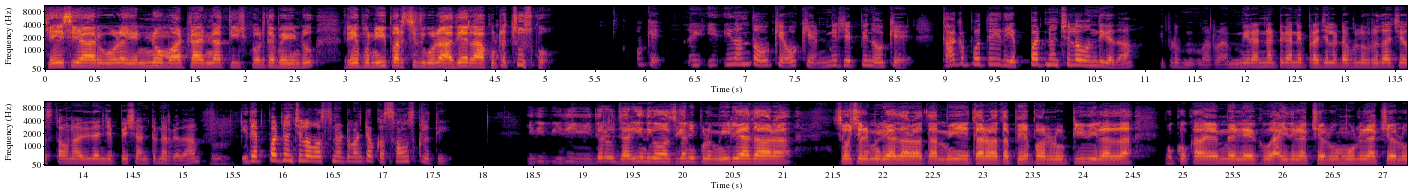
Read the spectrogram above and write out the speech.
కేసీఆర్ కూడా ఎన్నో మాట్లాడినా తీసుకొడితే పోయిండు. రేపు నీ పరిస్థితి కూడా అదే రాకుండా చూసుకో. ఓకే. ఇదంతా ఓకే ఓకే. మీరు చెప్పింది ఓకే. కాకపోతే ఇది ఎప్పటి నుంచిలో ఉంది కదా? ఇప్పుడు మర- అన్నట్టుగానే ప్రజల డబ్బులు వృధా చేస్తా ఉన్నారు ఇది అని చెప్పేసి అంటున్నారు కదా. ఇది ఎప్పటి నుంచిలో వస్తున్నటువంటి ఒక సంస్కృతి? ఇది ఇది ఇద్దరు జరిగింది కావచ్చు కానీ ఇప్పుడు మీడియా ద్వారా సోషల్ మీడియా తర్వాత మీ తర్వాత పేపర్లు టీవీలల్లో ఒక్కొక్క ఎమ్మెల్యేకు ఐదు లక్షలు మూడు లక్షలు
